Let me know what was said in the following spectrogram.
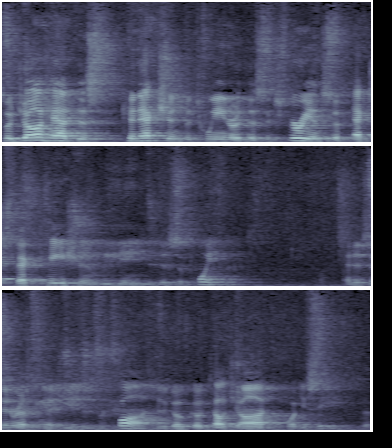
So John had this connection between, or this experience of expectation leading to disappointment. And it's interesting that Jesus responds. Go, go tell John what you see. The,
